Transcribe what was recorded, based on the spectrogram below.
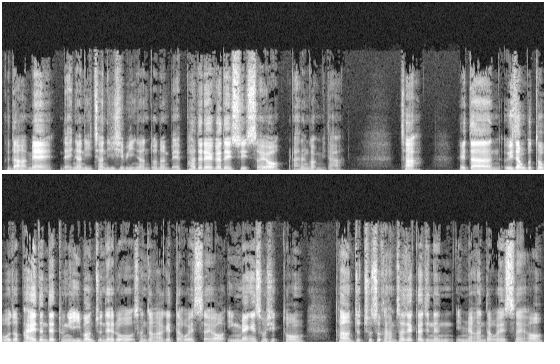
그 다음에 내년 2022년도는 매파들 해가 될 수 있어요. 라는 겁니다. 자, 일단 의장부터 보죠. 바이든 대통령이 이번 주 내로 선정하겠다고 했어요. 익명의 소식통 다음 주 추수감사제까지는 임명한다고 했어요.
